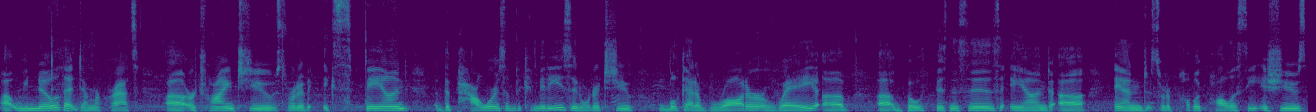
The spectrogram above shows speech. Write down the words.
Uh, we know that Democrats uh, are trying to sort of expand the powers of the committees in order to look at a broader array of uh, both businesses and uh, and sort of public policy issues.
